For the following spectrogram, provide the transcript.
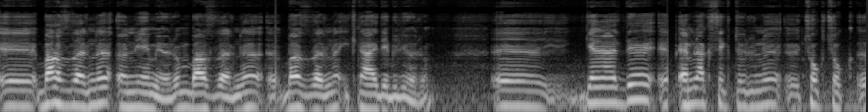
e, bazılarını önleyemiyorum, bazılarını e, bazılarını ikna edebiliyorum. E, genelde e, emlak sektörünü e, çok çok e,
